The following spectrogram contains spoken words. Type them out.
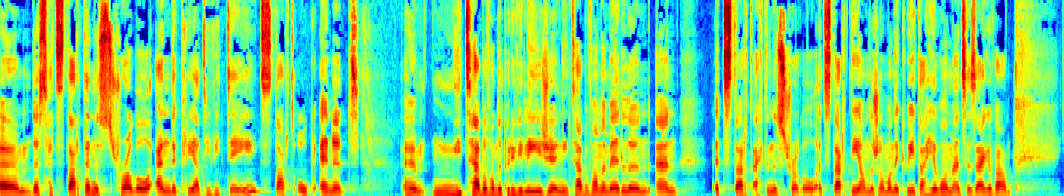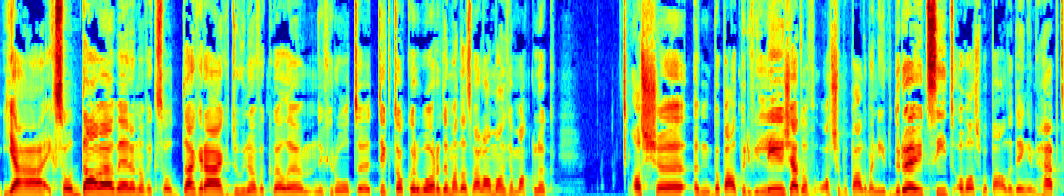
Um, dus het start in de struggle en de creativiteit start ook in het um, niet hebben van de privilege, niet hebben van de middelen en het start echt in de struggle. Het start niet andersom, want ik weet dat heel veel mensen zeggen van ja, ik zou dat wel willen, of ik zou dat graag doen, of ik wil um, een grote TikToker worden, maar dat is wel allemaal gemakkelijk als je een bepaald privilege hebt, of als je op een bepaalde manier eruit ziet, of als je bepaalde dingen hebt,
